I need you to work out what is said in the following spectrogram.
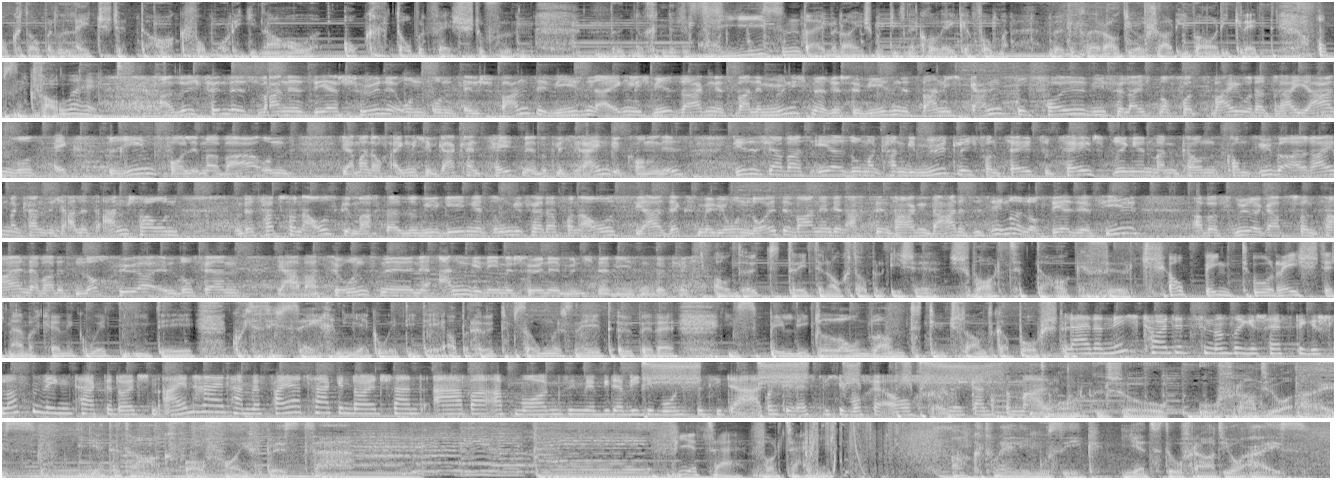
Oktober, letzter Tag vom Original Oktoberfest auf dem Münchner Wiesen. Da haben wir noch einmal mit unseren Kollegen vom Münchner Radio Charivari geredet, ob es ihnen gefallen hat. Also ich finde, es war eine sehr schöne und, und entspannte Wiesen. Eigentlich, wir sagen, es war eine münchnerische Wiesen. Es war nicht ganz so voll wie vielleicht noch vor zwei oder drei Jahren, wo es extrem voll immer war und ja, man auch eigentlich in gar kein Zelt mehr wirklich reingekommen ist. Dieses Jahr war es eher so, man kann gemütlich von Zelt zu Zelt springen, man kann kommt überall rein, man kann sich alles anschauen und das hat schon ausgemacht. Also wir gehen jetzt ungefähr davon aus, ja, sechs Millionen Leute waren in den 18 Tagen da. Das ist immer noch sehr, sehr viel, aber früher gab es schon Zahlen, da war das noch höher. Insofern, ja, war es für uns eine, eine angenehme, schöne Münchner Wiesen wirklich. Und heute, 3. Oktober, ist ein schwarzer Tag für Shopping-Touristen. Das ist nämlich keine gute Idee. Gut, das ist sicher nie eine gute Idee, aber heute besonders nicht über ins billige Lohnland Deutschland posten. Leider nicht. Heute sind unsere Geschäfte geschlossen wegen Tag der deutschen Einheit. Haben wir Feiertag in Deutschland, aber ab morgen sind wir wieder wie gewohnt für Sie da und die restliche Woche auch äh, ganz normal. Morgenshow auf Radio 1. Jeden Tag von 5 bis 10. 14 vor 10. Aktuelle Musik jetzt auf Radio 1.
